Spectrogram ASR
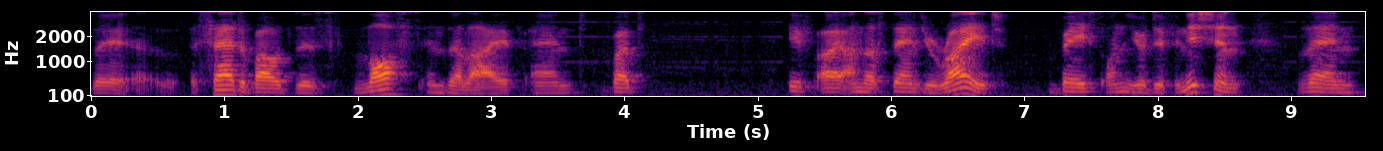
they uh, sad about this loss in their life and but if i understand you right based on your definition then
